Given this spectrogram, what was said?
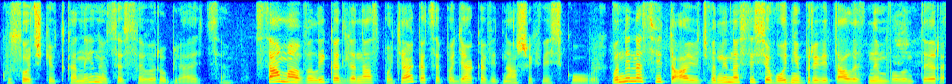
кусочків тканини це все виробляється. Сама велика для нас подяка це подяка від наших військових. Вони нас вітають, вони нас і сьогодні привітали з ним волонтера.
